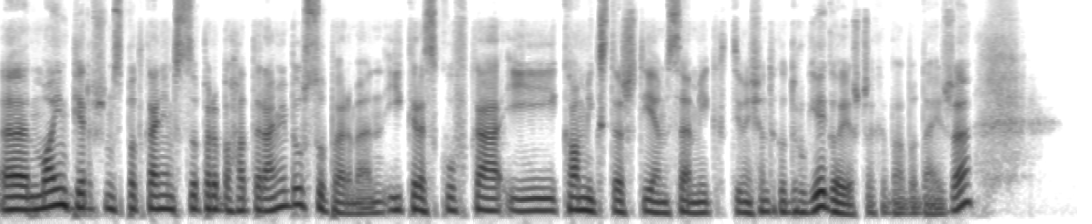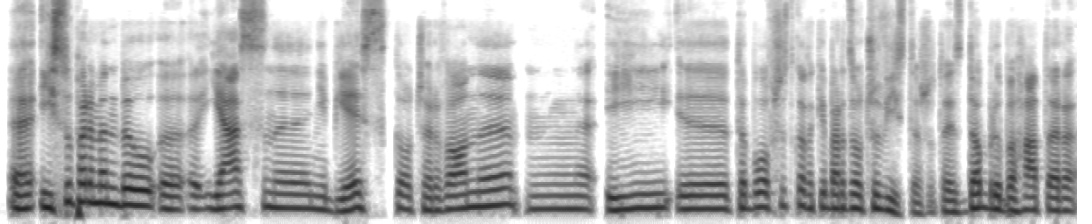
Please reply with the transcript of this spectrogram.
e, moim pierwszym spotkaniem z superbohaterami był Superman i kreskówka, i komiks też TM Semik 92 jeszcze chyba bodajże. E, I Superman był e, jasny, niebiesko-czerwony, mm, i e, to było wszystko takie bardzo oczywiste, że to jest dobry bohater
